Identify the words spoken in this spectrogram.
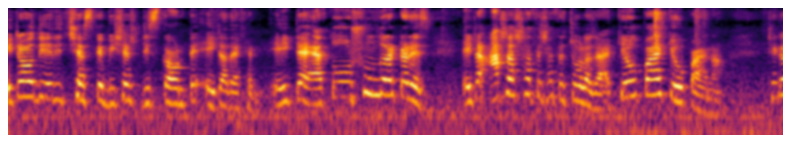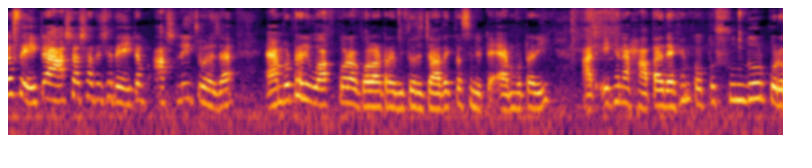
এইটাও দিয়ে দিচ্ছি আজকে বিশেষ ডিসকাউন্টে এইটা দেখেন, এইটা এত সুন্দর একটা ড্রেস। এটা আসার সাথে সাথে চলে যায়। কেউ পায় কেউ পায় না। ঠিক আছে এটা আসার সাথে সাথে এটা আসলেই চলে যায়। এম্বোটারি ওয়ার্ক করা গলাটার ভিতরে যা দেখতেছেন এটা এম্বোটারি আর এখানে হাতায় দেখেন কত সুন্দর করে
